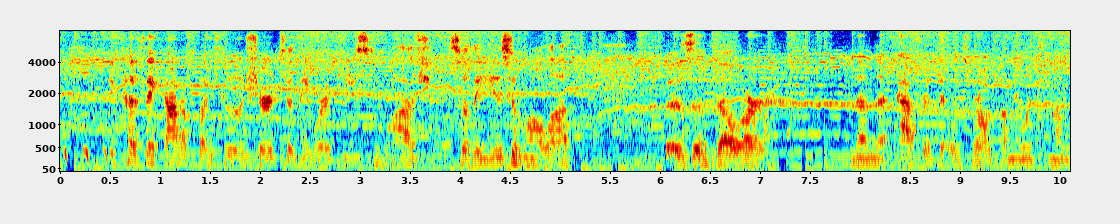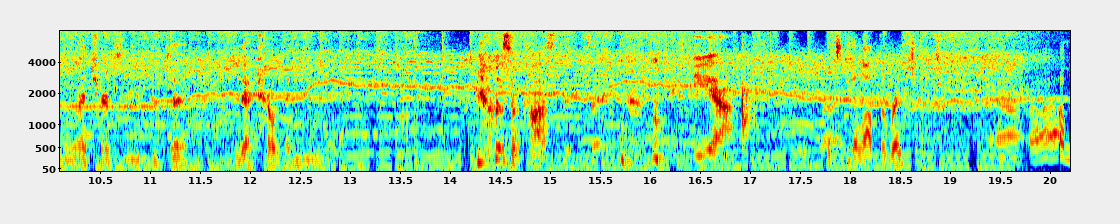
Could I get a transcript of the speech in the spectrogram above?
because they got a bunch of those shirts and they were a beast to wash, so they used them all up as a velour. And then the, after those were all done, they went to normal red shirts and you didn't have to do that trope anymore. It was a costume thing. Yeah. Let's kill off the red shirts. yeah. Uh, I'm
